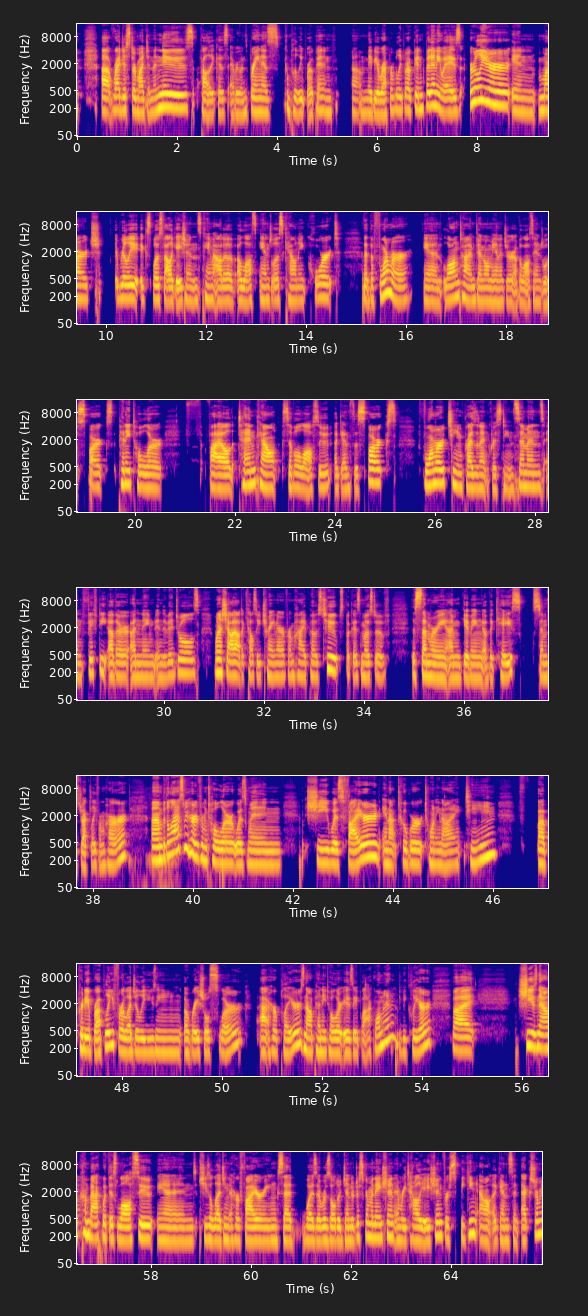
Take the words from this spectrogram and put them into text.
uh, register much in the news. Probably because everyone's brain is completely broken and um, maybe irreparably broken. But anyways, earlier in March, really explosive allegations came out of a Los Angeles County court that the former and longtime general manager of the Los Angeles Sparks, Penny Toler, f- filed 10 count civil lawsuit against the Sparks, former team president Christine Simmons, and 50 other unnamed individuals. want to shout out to Kelsey Trainor from High Post Hoops because most of the summary I'm giving of the case stems directly from her. Um, but the last we heard from Toler was when she was fired in October 2019, uh, pretty abruptly for allegedly using a racial slur at her players. Now, Penny Toler is a black woman, to be clear, but she has now come back with this lawsuit and she's alleging that her firing said was a result of gender discrimination and retaliation for speaking out against an extra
